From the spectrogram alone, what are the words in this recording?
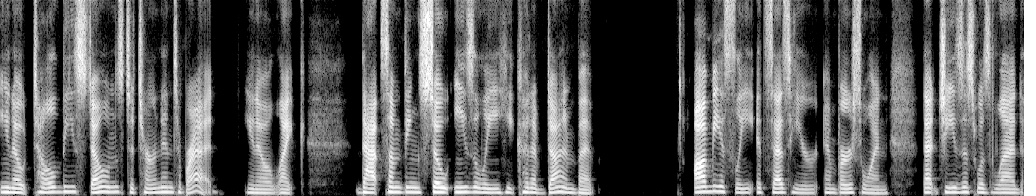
you know tell these stones to turn into bread you know like that's something so easily he could have done but Obviously, it says here in verse 1 that Jesus was led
